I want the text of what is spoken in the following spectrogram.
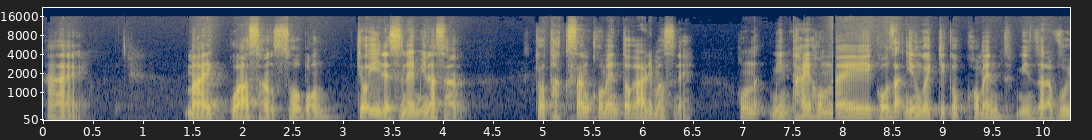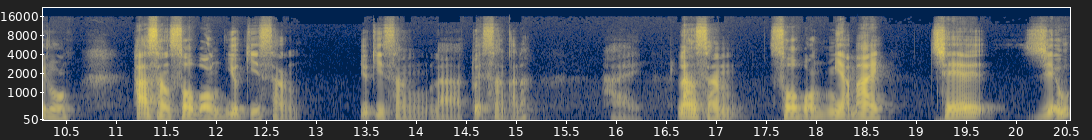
はいマイクワさんソボン今日いいですね皆さん今日たくさんコメントがありますね.本民台本内講座日本語結構コメントみんざら vui ハーさんソボンユキさんユキさんらトエさんかなはいランさんソボンミヤマイチェジェウ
